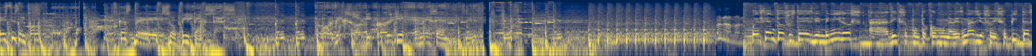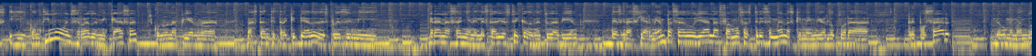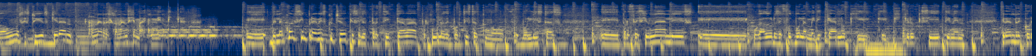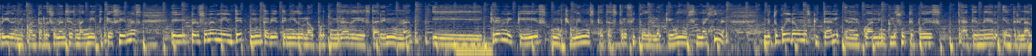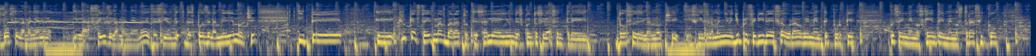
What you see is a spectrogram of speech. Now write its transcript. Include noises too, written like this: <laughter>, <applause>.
Este es el podcast de Sopitas por Dixo y Prodigy MSN. Pues sean todos ustedes bienvenidos a Dixo.com una vez más. Yo soy Sopitas y continúo encerrado en mi casa con una pierna bastante traqueteada después de mi gran hazaña en el Estadio Azteca donde tuve bien desgraciarme. Han pasado ya las famosas tres semanas que me envió el doctor a reposar. Luego me mandó a unos estudios que eran una resonancia magnética. Eh, de la cual siempre había escuchado que se les practicaba, por ejemplo, a deportistas como futbolistas eh, profesionales, eh, jugadores de fútbol americano que, creo que sí tienen gran recorrido en cuanto a resonancias magnéticas y demás. Eh, personalmente nunca había tenido la oportunidad de estar en una y créanme que es mucho menos catastrófico de lo que uno se imagina. Me tocó ir a un hospital en el cual incluso te puedes atender entre las 12 de la mañana y las 6 de la mañana, es decir, de, después de la medianoche, y te eh, creo que hasta es más barato, te sale ahí un descuento si vas entre 12 de la noche y 6 de la mañana. Yo preferiría esa hora obviamente porque pues hay menos gente, hay menos tráfico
